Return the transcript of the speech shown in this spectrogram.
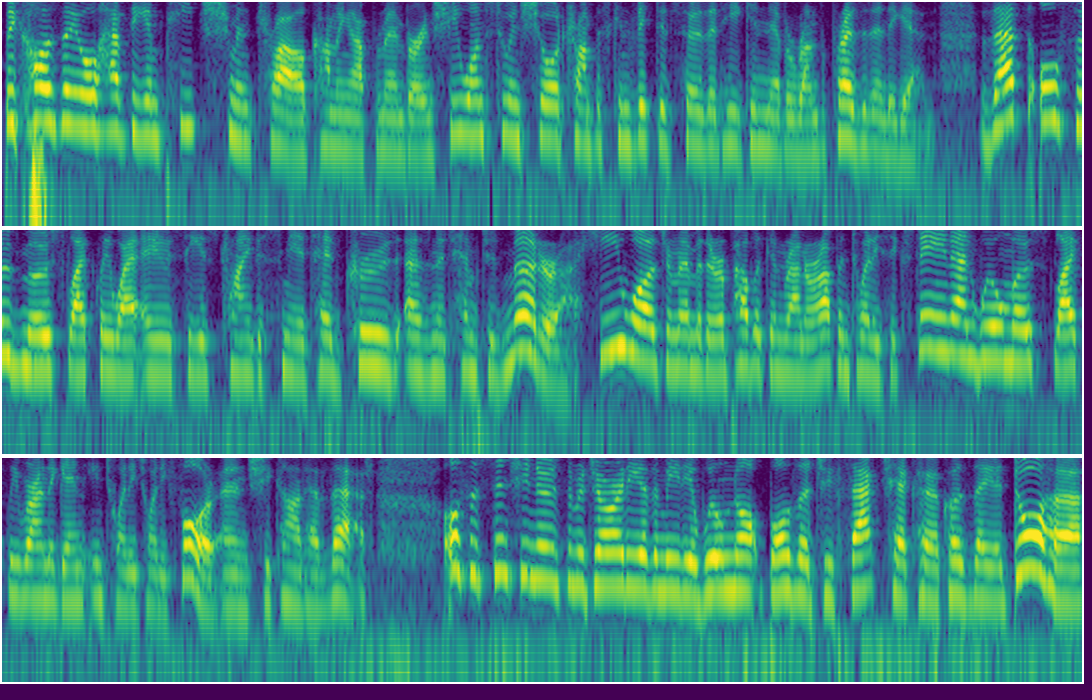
because they all have the impeachment trial coming up, remember, and she wants to ensure Trump is convicted so that he can never run for president again. That's also most likely why AOC is trying to smear Ted Cruz as an attempted murderer. He was, remember, the Republican runner up in 2016 and will most likely run again in 2024, and she can't have that. Also, since she knows the majority of the media will not bother to fact check her because they adore her,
